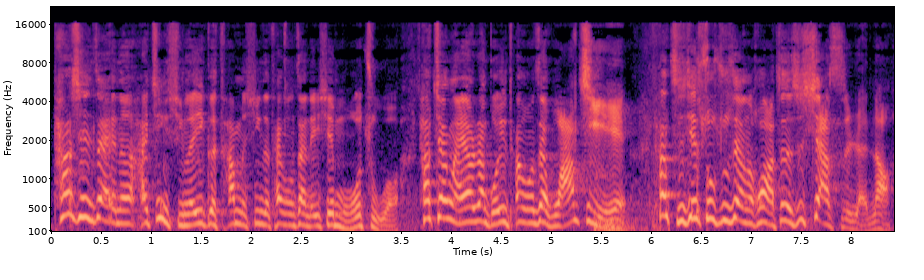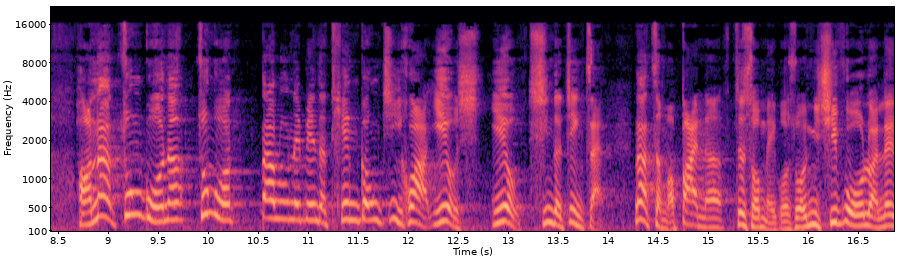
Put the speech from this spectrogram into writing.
他现在呢还进行了一个他们新的太空站的一些模组哦，他将来要让国际太空站瓦解，他直接说出这样的话，真的是吓死人了。好，那中国呢？中国大陆那边的天宫计划也有也有新的进展。那怎么办呢？这时候美国说：“你欺负我软肋，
